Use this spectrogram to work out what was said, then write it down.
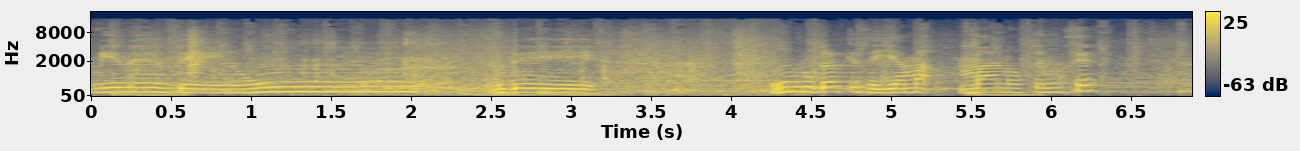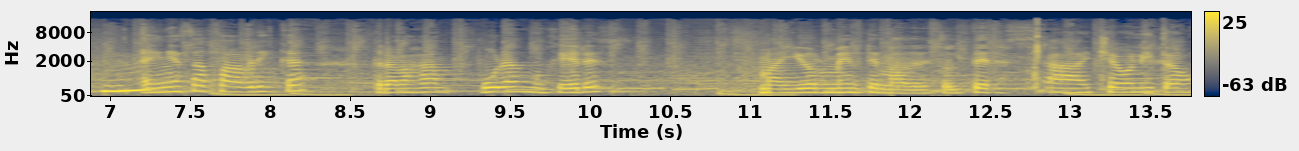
viene de un de un lugar que se llama Manos de Mujer. Mm. En esa fábrica trabajan puras mujeres, mayormente madres solteras. Ay, qué bonito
